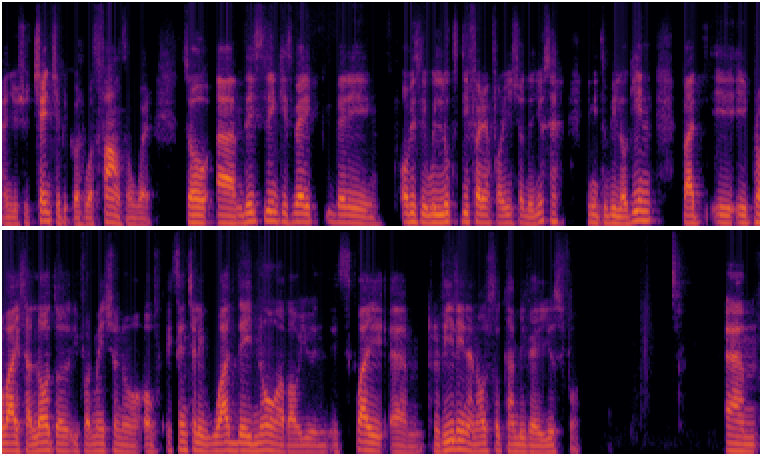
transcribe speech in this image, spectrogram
and you should change it because it was found somewhere. So um, this link is very, very, obviously will looks different for each of the user. You need to be logged in, but it, it provides a lot of information of, of, essentially what they know about you. And it's quite um, revealing and also can be very useful. Um,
